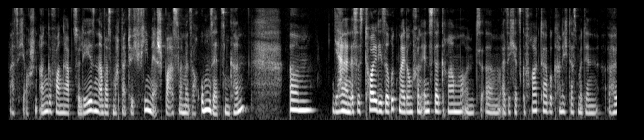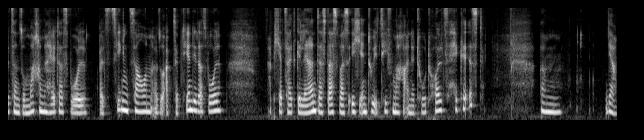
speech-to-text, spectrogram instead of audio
was ich auch schon angefangen habe zu lesen, aber es macht natürlich viel mehr Spaß, wenn man es auch umsetzen kann. Ähm, ja, dann ist es toll, diese Rückmeldung von Instagram. Und ähm, als ich jetzt gefragt habe, kann ich das mit den Hölzern so machen, hält das wohl als Ziegenzaun, also akzeptieren die das wohl? Habe ich jetzt halt gelernt, dass das, was ich intuitiv mache, eine Totholzhecke ist. Ähm, ja,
